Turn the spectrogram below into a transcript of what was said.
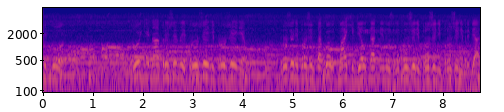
секунд. Руки напряжены, пружиним, пружиним. Пружиним, пружиним. Такой вот махи делать так не нужно. Мы пружиним, пружиним, пружиним, ребят.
